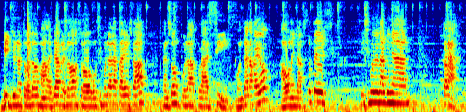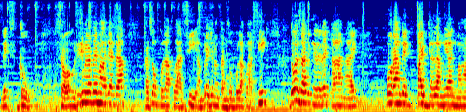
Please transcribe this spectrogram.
video na to no, mga kadyas. No? So kung simulan na tayo sa Tansong Pula Class C. Kung handa na kayo, hawak yung lapis to page. Sisimulan natin yan. Tara, let's go! So sisimulan tayo mga kadyas sa Tansong Pula Class C. Ang presyo ng Tansong Pula Class C doon sa ating nirerektahan ay 405 na lang yan mga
